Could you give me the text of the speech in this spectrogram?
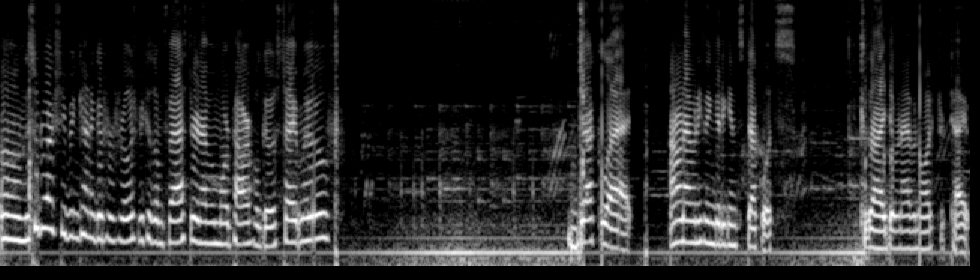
Um, this would have actually been kind of good for Frillish because I'm faster and have a more powerful Ghost type move. Ducklett. I don't have anything good against Ducklett. Because I don't have an electric type.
